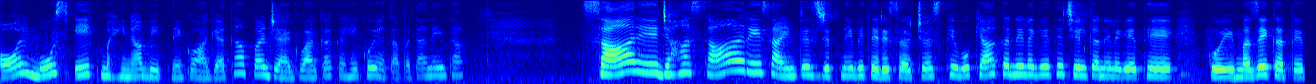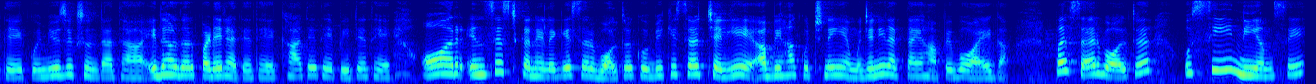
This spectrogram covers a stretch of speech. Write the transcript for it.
ऑलमोस्ट एक महीना बीतने को आ गया था, पर जैगवार का कहीं कोई अता पता नहीं था। सारे, जहाँ सारे साइंटिस्ट जितने भी थे रिसर्चर्स थे, वो क्या करने लगे थे? चिल करने लगे थे, कोई मज़े करते थे, कोई म्यूज़िक सुनता था इधर उधर पड़े रहते थे, खाते थे, पीते थे, और इंसिस्ट करने लगे सर वॉल्टर को भी कि, सर, चलिए, अब यहाँ कुछ नहीं है, मुझे नहीं लगता यहाँ पे वो आएगा। पर सर वॉल्टर उसी नियम से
